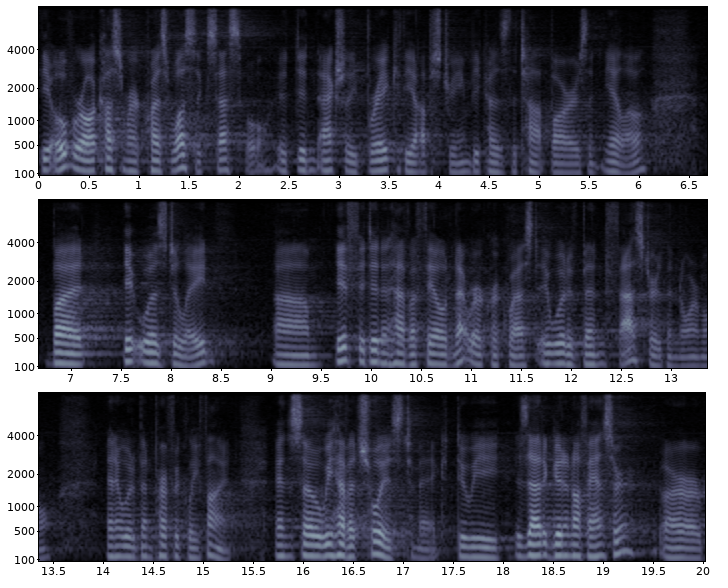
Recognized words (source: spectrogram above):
the overall customer request was successful. It didn't actually break the upstream because the top bar isn't yellow, but it was delayed. Um, if it didn't have a failed network request, it would have been faster than normal and it would have been perfectly fine. And so we have a choice to make. Do we, is that a good enough answer? Or,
